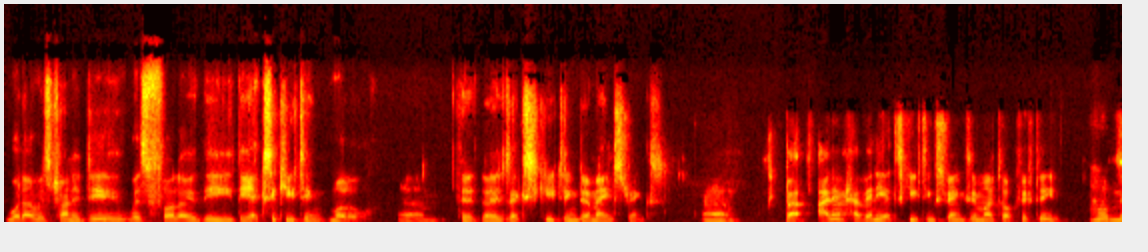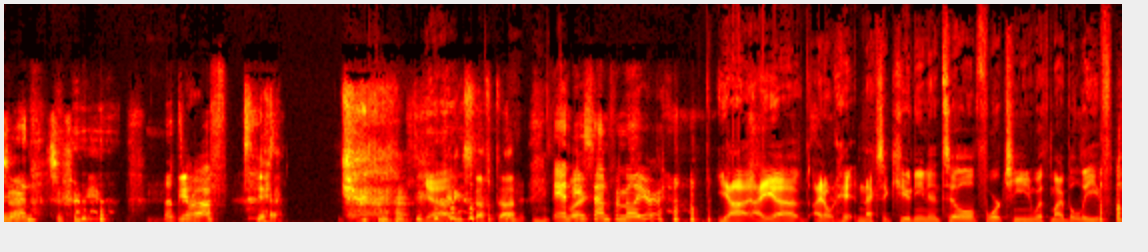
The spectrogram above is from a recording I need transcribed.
what I was trying to do was follow the the executing model, um, the, those executing domain strengths. Um, but I don't have any executing strengths in my top 15. Oh, man. So, so for me, that's yeah, rough. Yeah. yeah, getting stuff done. Andy, like, sound familiar? yeah, I uh, I don't hit an executing until fourteen with my belief.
